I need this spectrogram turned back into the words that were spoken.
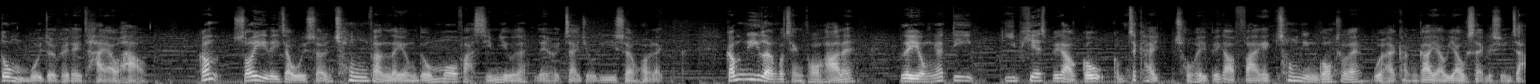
都唔會對佢哋太有效。咁所以你就會想充分利用到魔法閃耀咧嚟去製造呢啲傷害力。咁呢兩個情況下呢，利用一啲 EPS 比較高，咁即係儲氣比較快嘅充電光速咧，會係更加有優勢嘅選擇。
